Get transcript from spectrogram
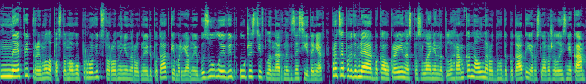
не підтримала постанову про відсторонення народної депутатки Мар'яної Безуглої від участі в пленарних засіданнях. Про це повідомляє РБК Україна з посиланням на телеграм-канал народного депутата Ярослава Железняка.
